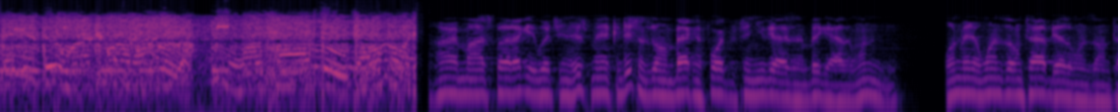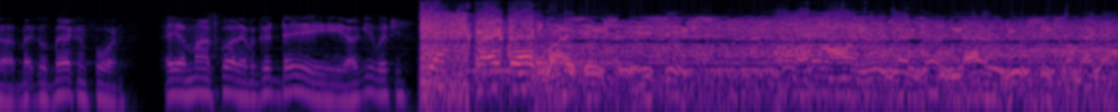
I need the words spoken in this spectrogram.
Take it through, my squad, Honolulu. One five two, California. all right, Mod Squad, I get with you. This man, conditions going back and forth between you guys and the Big Island. One, one minute one's on top, the other one's on top. Back goes back and forth. Hey, uh, Mod Squad, have a good day. I'll get with you. Right back. Five six, eight six. Oh, I don't know how you heard Black Judge. We I heard you six on that guy.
